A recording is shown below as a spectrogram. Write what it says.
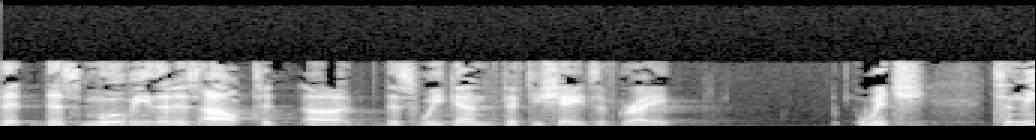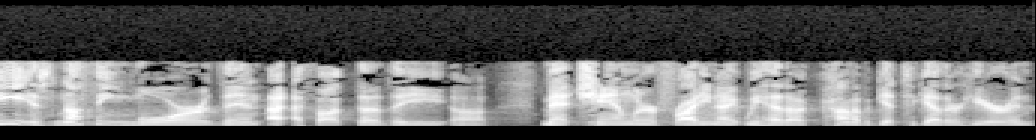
that this movie that is out to, uh, this weekend, Fifty Shades of Grey, which to me is nothing more than I, I thought the the uh, Matt Chandler Friday night we had a kind of a get together here, and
